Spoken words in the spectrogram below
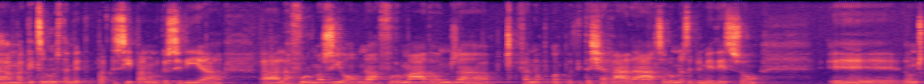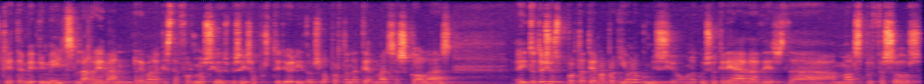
Um, aquests alumnes també participen en el que seria uh, la formació, anar a formar, doncs, a, fan una petita xerrada als alumnes de primer d'ESO, eh, doncs, que també primer ells la reben, reben aquesta formació, després ells a posteriori doncs, la porten a terme a les escoles, i tot això es porta a terme perquè hi ha una comissió, una comissió creada des de, amb els professors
